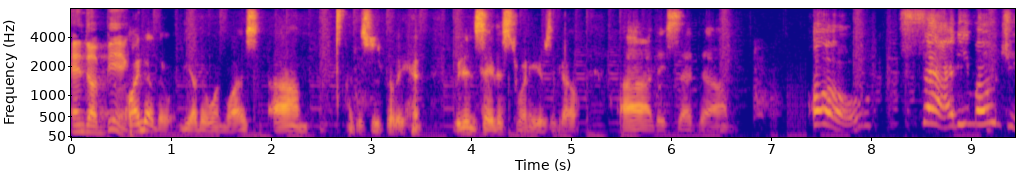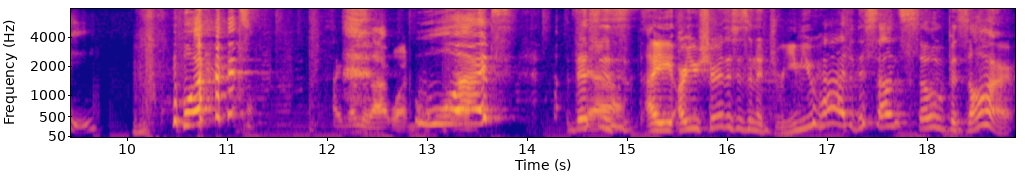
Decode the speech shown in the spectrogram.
end up being. Oh, I know the, the other one was. Um, this was really. we didn't say this 20 years ago. Uh, they said, um, "Oh, sad emoji." what? I remember that one. What? Yeah. This yeah. is. I. Are you sure this isn't a dream you had? This sounds so bizarre.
